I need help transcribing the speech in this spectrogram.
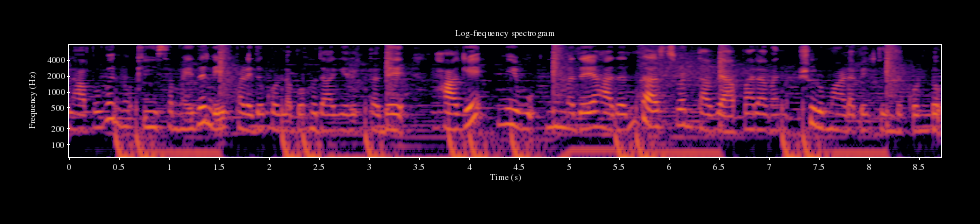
ಲಾಭವನ್ನು ಈ ಸಮಯದಲ್ಲಿ ಪಡೆದುಕೊಳ್ಳಬಹುದಾಗಿರುತ್ತದೆ. ಹಾಗೆ ನೀವು ನಿಮ್ಮದೇ ಆದಂಥ ಸ್ವಂತ ವ್ಯಾಪಾರವನ್ನು ಶುರು ಮಾಡಬೇಕೆಂದುಕೊಂಡು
